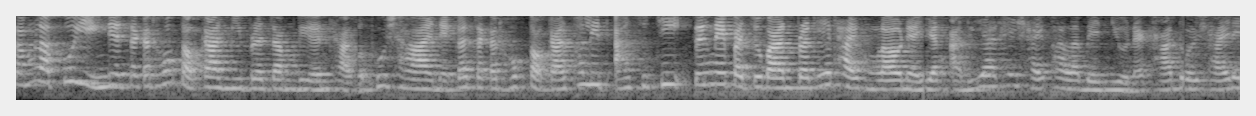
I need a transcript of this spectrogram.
สำหรับผู้หญิงเนี่ยจะกระทบต่อการมีประจำเดือนค่ะ ส่วนผู้ชายเนี่ยก็จะกระทบต่อการผลิตอสุจิ ซึ่งในปัจจุบันประเทศไทยของเราเนี่ยยังอนุญาตให้ใช้พาราเบนอยู่นะคะ โดยใช้ใน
